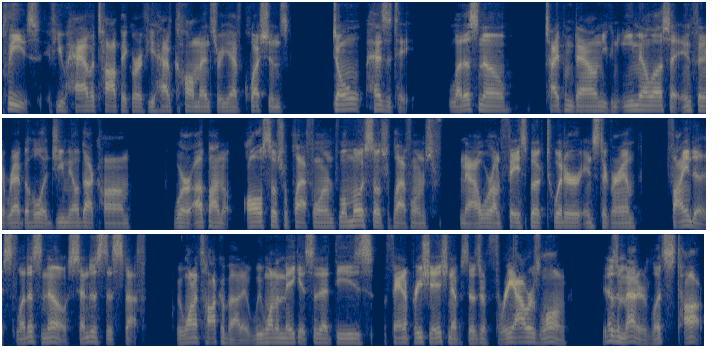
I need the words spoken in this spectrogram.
please, if you have a topic or if you have comments or you have questions, don't hesitate. Let us know. Type them down. You can email us at infiniterabbithole at gmail.com. We're up on all social platforms. Well, most social platforms now. We're on Facebook, Twitter, Instagram. find us. Let us know. Send us this stuff. We want to talk about it. We want to make it so that these fan appreciation episodes are three hours long. It doesn't matter. Let's talk.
